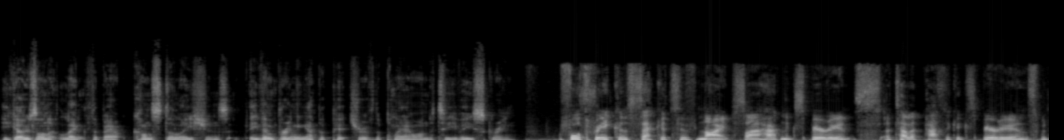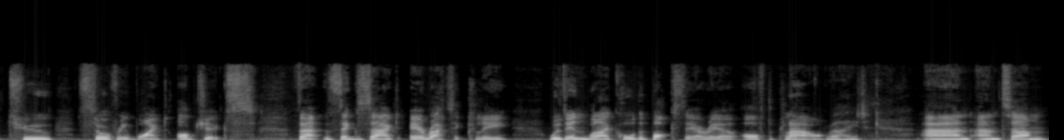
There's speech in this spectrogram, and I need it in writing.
He goes on at length about constellations, even bringing up a picture of the plough on the TV screen. for three consecutive nights, I had an experience, a telepathic experience, with two silvery white objects that zigzagged erratically within what I call the box area of the plough. Right. and and um,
